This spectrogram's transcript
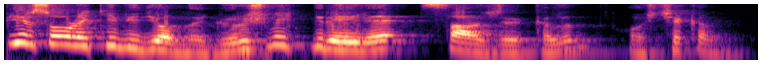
Bir sonraki videomda görüşmek dileğiyle sağlıcakla kalın, hoşçakalın.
